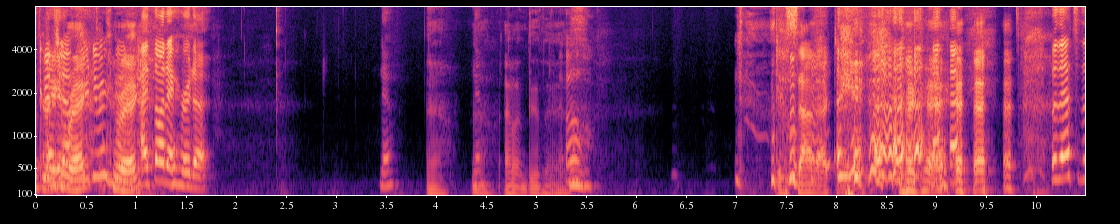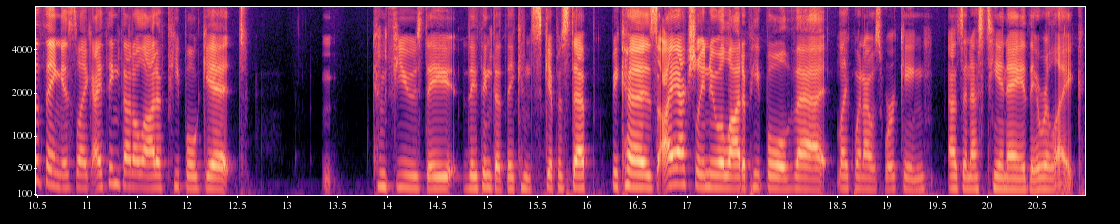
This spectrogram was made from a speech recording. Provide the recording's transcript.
Good job, correct, you're correct. I thought I heard a. No? No, no, I don't do that. Oh, It's sound acting. But that's the thing is like I think that a lot of people get confused. They they think that they can skip a step because I actually knew a lot of people that like when I was working as an STNA, they were like,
